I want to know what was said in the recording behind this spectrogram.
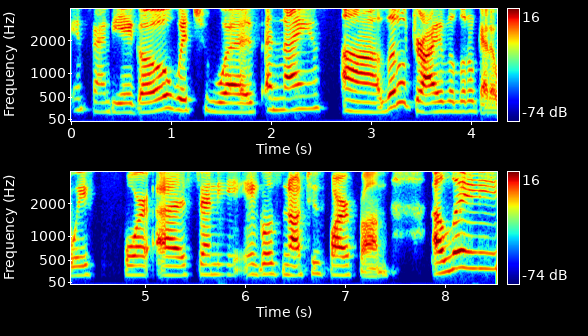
in San Diego, which was a nice uh little drive, a little getaway for us. San Diego's not too far from LA.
